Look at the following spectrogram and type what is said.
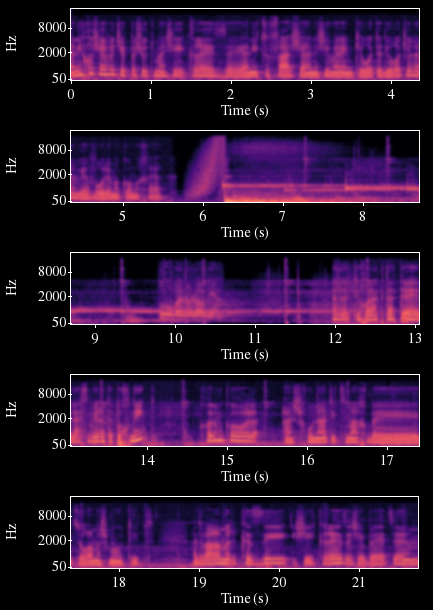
אני חושבת שפשוט מה שיקרה זה, אני צופה שהאנשים האלה ימכרו את הדירות שלהם ויעברו למקום אחר. אורבנולוגיה. אז את יכולה קצת אה, להסביר את התוכנית? קודם כל, השכונה תצמח בצורה משמעותית. הדבר המרכזי שיקרה זה שבעצם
